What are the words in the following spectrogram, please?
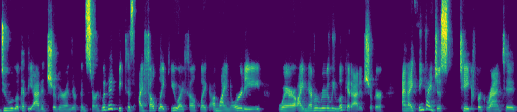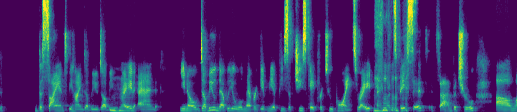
do look at the added sugar and they're concerned with it because I felt like you, I felt like a minority where I never really look at added sugar. And I think I just take for granted the science behind WW, right? Mm-hmm. And you know, WW will never give me a piece of cheesecake for two points, right? And let's face it, it's sad but true. Um,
